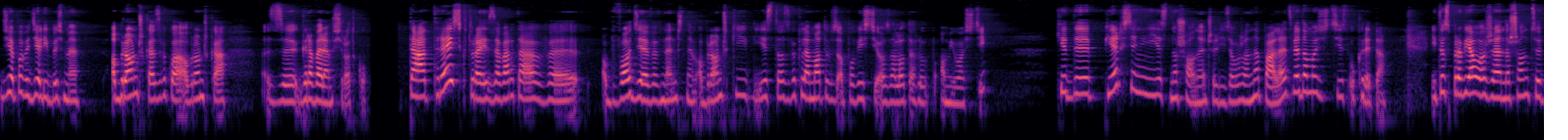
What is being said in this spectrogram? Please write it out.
Dzisiaj powiedzielibyśmy obrączka, zwykła obrączka z grawerem w środku. Ta treść, która jest zawarta w obwodzie wewnętrznym obrączki, jest to zwykle motyw z opowieści o zalotach lub o miłości. Kiedy pierścień jest noszony, czyli założony na palec, wiadomość jest ukryta. I to sprawiało, że noszący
